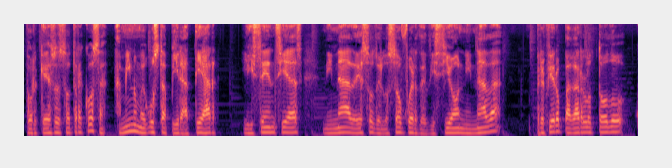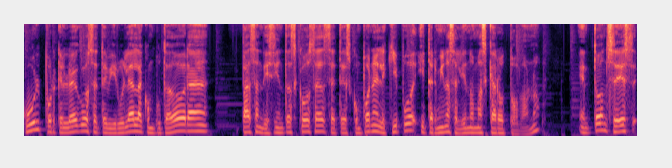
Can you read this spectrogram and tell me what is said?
porque eso es otra cosa. A mí no me gusta piratear licencias ni nada de eso de los software de edición ni nada. Prefiero pagarlo todo cool porque luego se te virulea la computadora, pasan distintas cosas, se te descompone el equipo y termina saliendo más caro todo, ¿no? Entonces,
